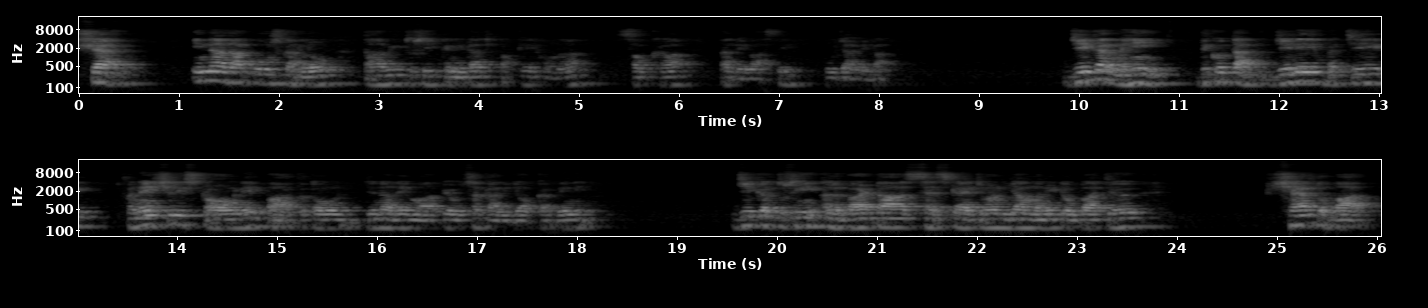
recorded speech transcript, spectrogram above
chef ਇਹਨਾਂ ਦਾ ਕੋਰਸ ਕਰ ਲਓ ਤਾਂ ਵੀ ਤੁਸੀਂ ਕੈਨੇਡਾ 'ਚ ਪੱਕੇ ਹੋਣਾ ਸੌਖਾ ਤੁਹਾਡੇ ਵਾਸਤੇ ਹੋ ਜਾਵੇਗਾ। ਜੇਕਰ ਨਹੀਂ ਦੇਖੋ ਤਾਂ ਜਿਹੜੇ ਬੱਚੇ ਫਾਈਨੈਂਸ਼ੀਅਲੀ ਸਟਰੋਂਗ ਨੇ ਭਾਰਤ ਤੋਂ, ਜਿਨ੍ਹਾਂ ਦੇ ਮਾਪਿਓ ਸਰਕਾਰੀ ਜੌਬ ਕਰਦੇ ਨੇ, ਜੇਕਰ ਤੁਸੀਂ ਅਲਬਰਟਾ, ਸੈਸਕੈਚੁਅਨ ਜਾਂ ਮਨੀਟੋਬਾ 'ਚ ਸ਼ਹਿਰ ਤੋਂ ਬਾਹਰ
